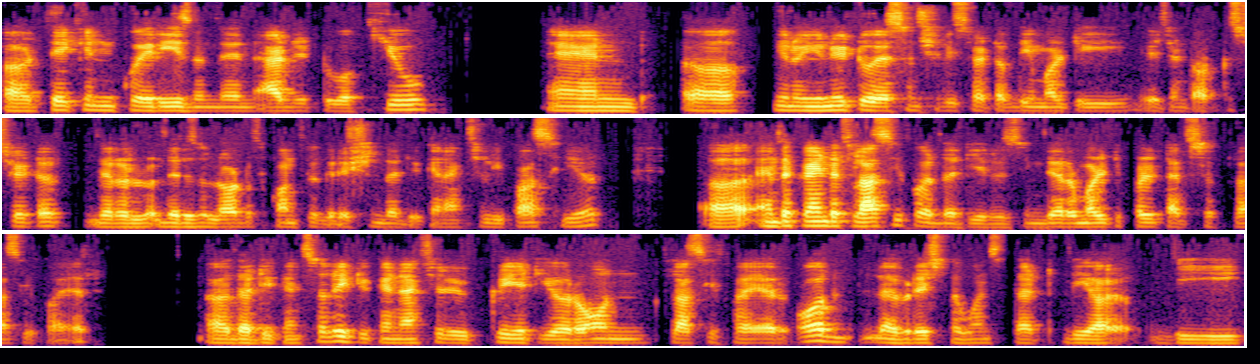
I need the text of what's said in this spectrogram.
uh, take in queries and then add it to a queue. And, uh, you know, you need to essentially set up the multi-agent orchestrator. There are there is a lot of configuration that you can actually pass here. Uh, and the kind of classifier that you're using. There are multiple types of classifier uh, that you can select. You can actually create your own classifier or leverage the ones that the the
